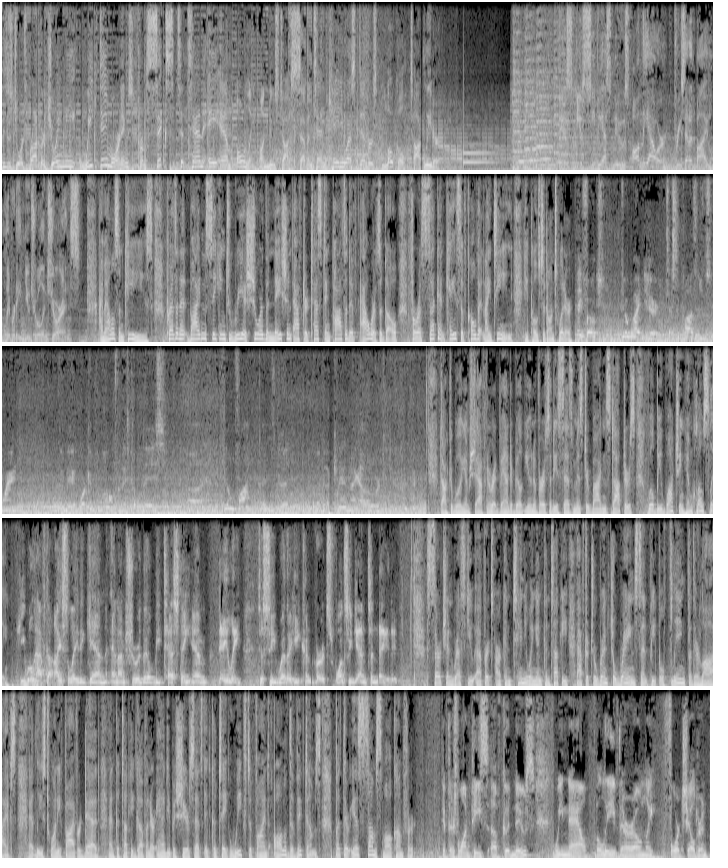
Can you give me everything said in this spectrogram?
This is George Brauchler. Join me weekday mornings from 6 to 10 a.m. only on News Talk 710 KNUS Denver's local talk leader. This is CBS News on the Hour, presented by Liberty Mutual Insurance. I'm Allison Keyes. President Biden seeking to reassure the nation after testing positive hours ago for a second case of COVID 19. He posted on Twitter. Hey, folks, Joe Biden here. Tested positive this morning. Be working from home for the next couple days. Uh, and feeling fine. Everything's good. But uh, Command and I got a little work. Dr. William Schaffner at Vanderbilt University says Mr. Biden's doctors will be watching him closely. He will have to isolate again, and I'm sure they'll be testing him daily to see whether he converts once again to negative. Search and rescue efforts are continuing in Kentucky after torrential rain sent people fleeing for their lives. At least 25 are dead, and Kentucky Governor Andy Beshear says it could take weeks to find all of the victims, but there is some small comfort. If there's one piece of good news, we now believe there are only four children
